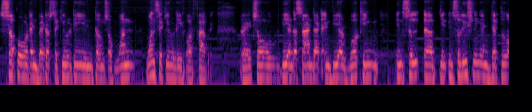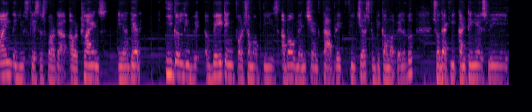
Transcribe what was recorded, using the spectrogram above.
support and better security in terms of one one security for fabric right? So we understand that and we are working in, sol- uh, in, in, solutioning and deploying the use cases for the, our clients. You know they're eagerly w- waiting for some of these above mentioned fabric features to become available so that we continuously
